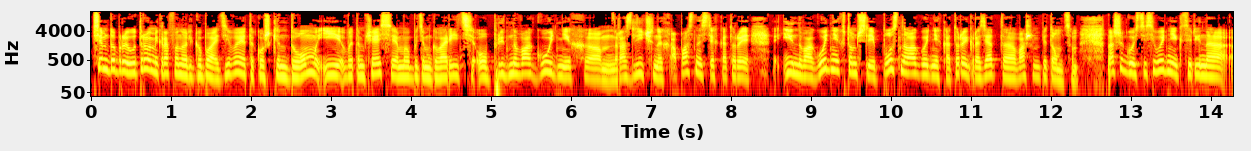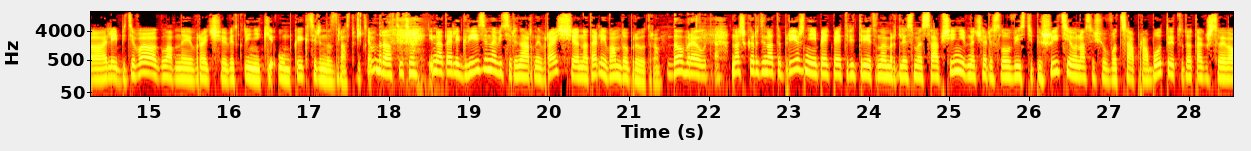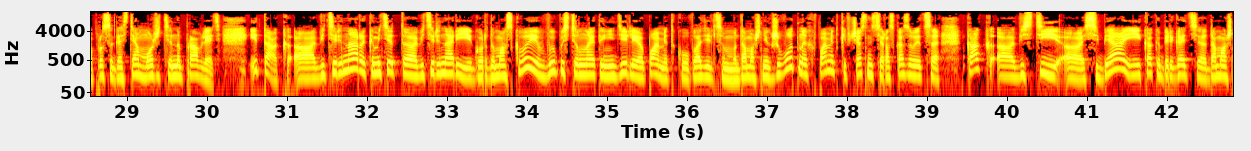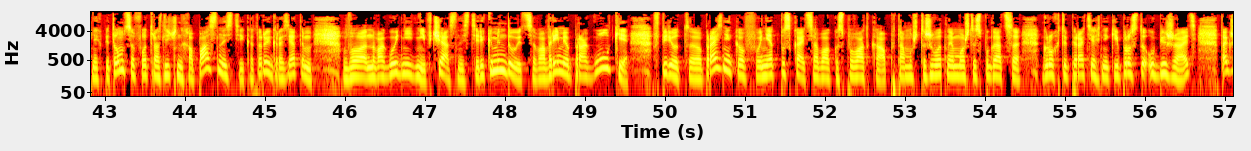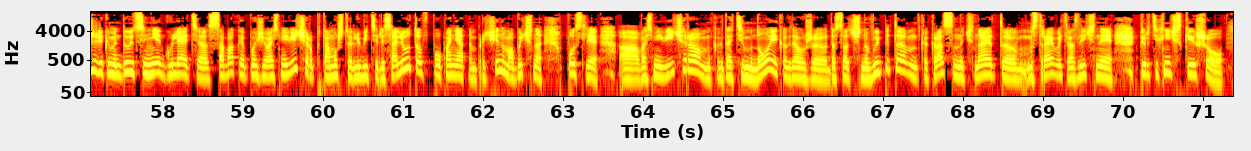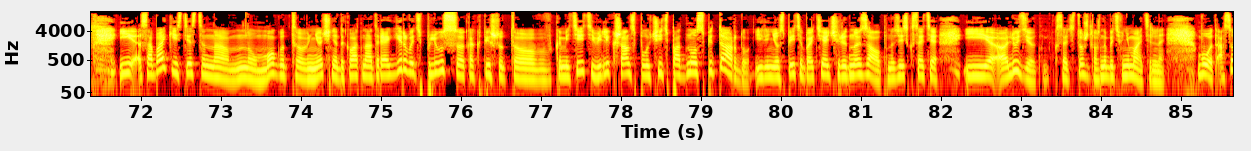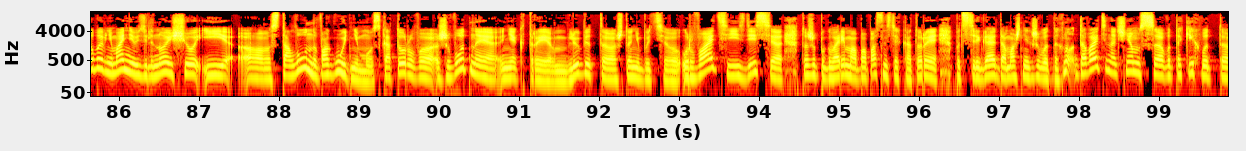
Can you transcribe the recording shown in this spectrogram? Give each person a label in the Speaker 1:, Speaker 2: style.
Speaker 1: Всем доброе утро. У микрофона Ольга Бадьева. Это Кошкин дом. И в этом часе мы будем говорить о предновогодних эм, различных опасностях, которые и новогодних, в том числе и постновогодних, которые грозят э, вашим питомцам. Наши гости сегодня Екатерина э, Лебедева, главный врач ветклиники «Умка». Екатерина, здравствуйте.
Speaker 2: Здравствуйте.
Speaker 1: И Наталья Грезина, ветеринарный врач. Наталья, вам доброе утро.
Speaker 2: Доброе утро.
Speaker 1: Наши координаты прежние. 5533 – это номер для смс-сообщений. В начале слова «Вести» пишите. У нас еще WhatsApp работает. Туда также свои вопросы гостям можете направить управлять. Итак, а, ветеринары, комитет а, ветеринарии города Москвы выпустил на этой неделе памятку владельцам домашних животных. В памятке, в частности, рассказывается, как а, вести себя и как оберегать домашних питомцев от различных опасностей, которые грозят им в новогодние дни. В частности, рекомендуется во время прогулки в период праздников не отпускать собаку с поводка, потому что животное может испугаться грохота пиротехники и просто убежать. Также рекомендуется не гулять с собакой позже 8 вечера, вечера, потому что любители салютов по понятным причинам обычно после а, восьми вечера, когда темно и когда уже достаточно выпито, как раз начинают э, устраивать различные пиротехнические шоу. И собаки, естественно, ну, могут не очень адекватно отреагировать. Плюс, как пишут э, в комитете, велик шанс получить поднос петарду или не успеть обойти очередной залп. Но здесь, кстати, и э, люди, кстати, тоже должны быть внимательны. Вот. Особое внимание уделено еще и э, столу новогоднему, с которого которого животные некоторые любят э, что-нибудь э, урвать. И здесь э, тоже поговорим об опасностях, которые подстерегают домашних животных. Ну, давайте начнем с вот таких вот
